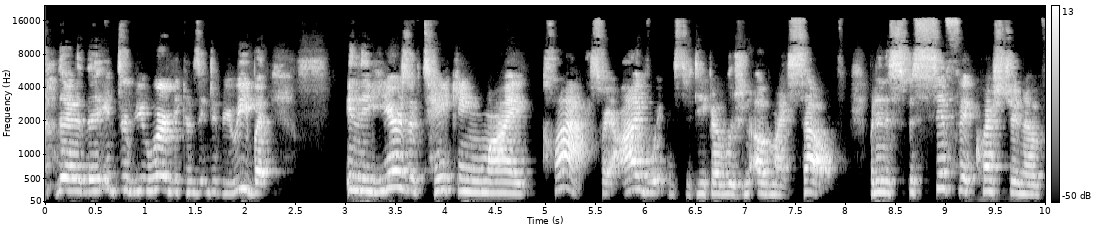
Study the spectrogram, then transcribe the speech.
the, the interviewer becomes interviewee, but in the years of taking my class, right, I've witnessed a deep evolution of myself. But in the specific question of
